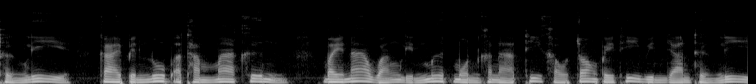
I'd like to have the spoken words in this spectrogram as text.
เถิงลี่ กลายเป็นรูปอธรรมมากขึ้น ใบหน้าหวังหลินมืดมนขนาดที่เขาจ้องไปที่วิญญาณเถิงลี่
